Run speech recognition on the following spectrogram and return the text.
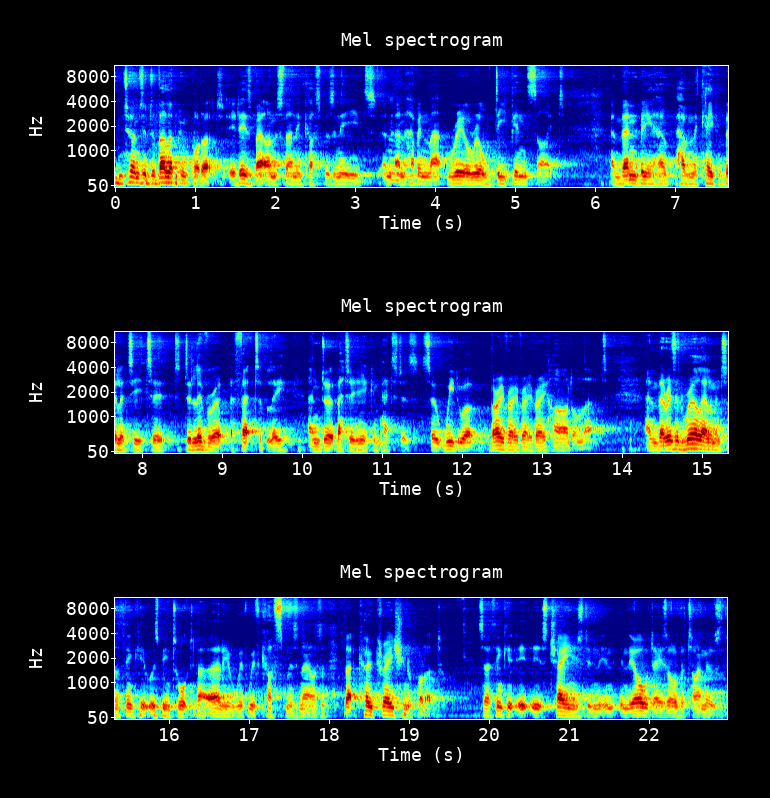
in terms of developing product, it is about understanding customers' needs and, and having that real, real deep insight. And then being, have, having the capability to, to deliver it effectively and do it better than your competitors. So we do work very, very, very, very hard on that. And there is a real element, I think it was being talked about earlier with, with customers now, is that co-creation of product. So I think it, it, it's changed. In, in, in the old days, a lot of the time, it was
